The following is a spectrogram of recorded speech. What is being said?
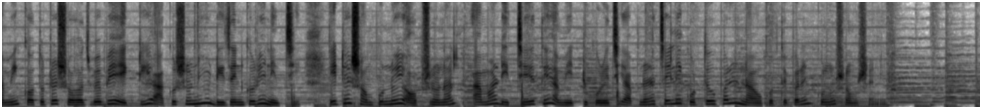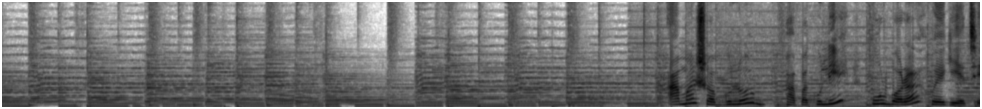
আমি কতটা সহজভাবে একটি আকর্ষণীয় ডিজাইন করে নিচ্ছি। এটা সম্পূর্ণই অপশনাল। আমার ইচ্ছেতে আমি একটু করেছি। আপনারা চাইলে করতেও পারেন, নাও করতে পারেন, কোনো সমস্যা নেই। আমার সবগুলো ভাপাকুলি পুর বড়া হয়ে গিয়েছে।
